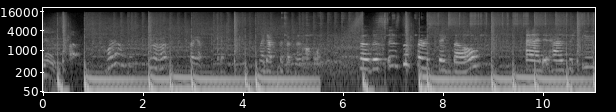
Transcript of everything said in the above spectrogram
So yeah. My depth perception is awful. So this is the first big bell, and it has the huge,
